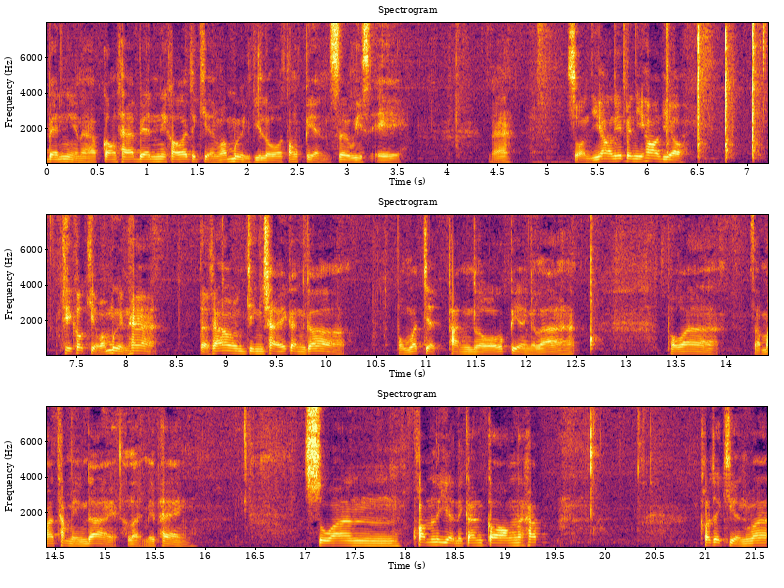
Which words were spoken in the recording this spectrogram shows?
เบนซ์นี่นะครับ กองแท้เบนซ์นี่เขาก็จะเขียนว่าหมื่นกิโลต้องเปลี่ยนเซอร์วิส A นะ ส่วนยี่ห้อนี้เป็นยี่ห้อเดียว ที่เขาเขียนว่าหมื่นห้าแต่ถ้าเอาจริงใช้กันก็ ผมว่าเจ็ดพันโลก็เปลี่ยนกันล้วฮะเพราะว่าสามารถทำเองได้อะไรไม่แพง ส่วนความละเอียดในการกรองนะครับเขาจะเขียนว่า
